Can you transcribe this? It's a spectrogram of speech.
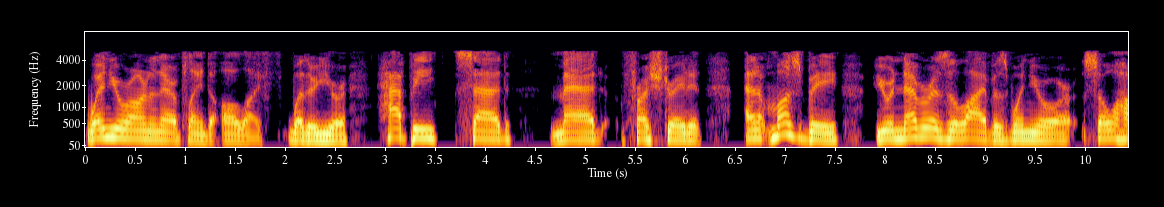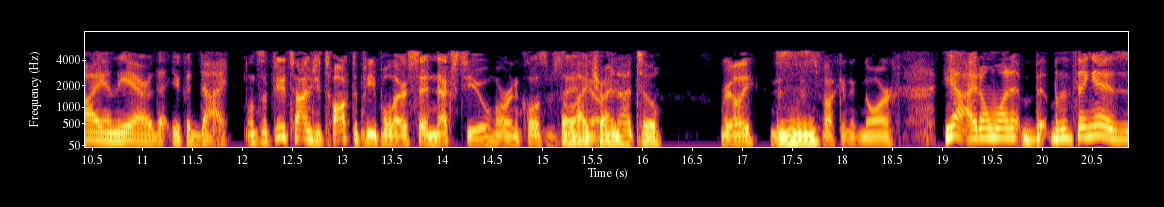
when you're on an airplane to all life, whether you're happy, sad, mad, frustrated, and it must be you're never as alive as when you're so high in the air that you could die. Well, it's a few times you talk to people that are sitting next to you or in close vicinity. Oh, I try not to. Really? Just, Mhm. just fucking ignore. Yeah, I don't want it. But the thing is,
